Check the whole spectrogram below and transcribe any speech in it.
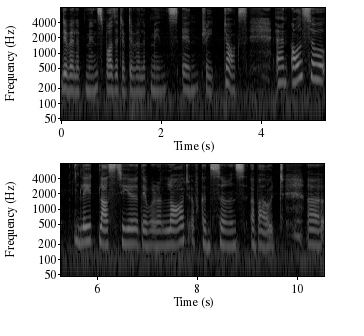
developments, positive developments in trade talks. And also, late last year, there were a lot of concerns about uh,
